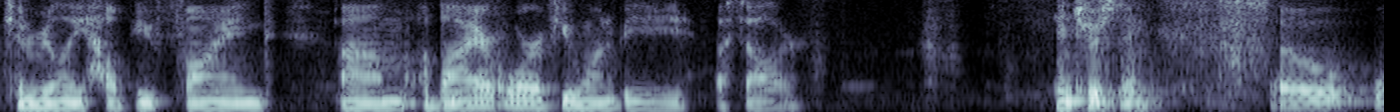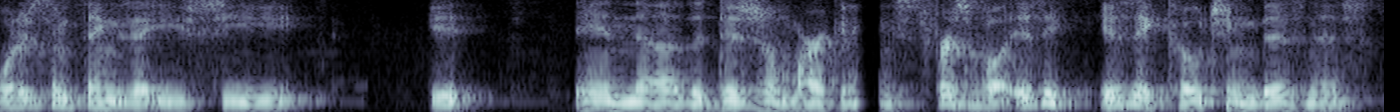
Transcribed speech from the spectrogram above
can really help you find um, a buyer or if you want to be a seller. Interesting. So what are some things that you see it in uh, the digital marketing? First of all is a is a coaching business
